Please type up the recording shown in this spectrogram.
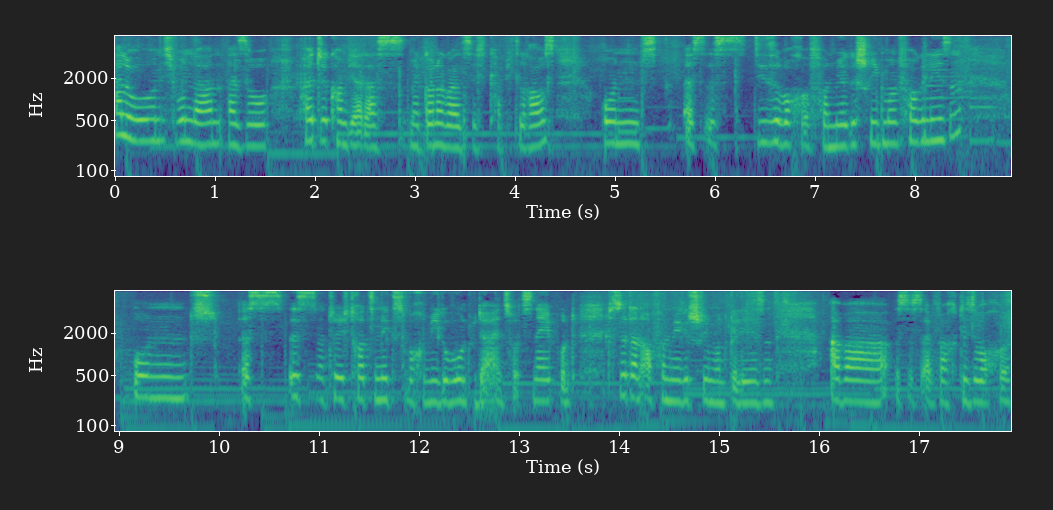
Hallo, nicht wundern. Also heute kommt ja das McGonagalls Sicht-Kapitel raus und es ist diese Woche von mir geschrieben und vorgelesen und es ist natürlich trotzdem nächste Woche wie gewohnt wieder eins von Snape und das wird dann auch von mir geschrieben und gelesen. Aber es ist einfach diese Woche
